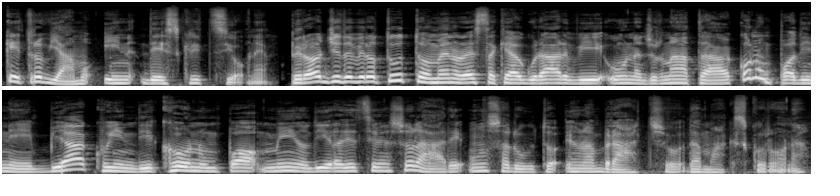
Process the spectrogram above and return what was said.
che troviamo in descrizione. Per oggi è davvero tutto, a me non resta che augurarvi una giornata con un po' di nebbia, quindi con un po' meno di radiazione solare. Un saluto e un abbraccio da Max Corona.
